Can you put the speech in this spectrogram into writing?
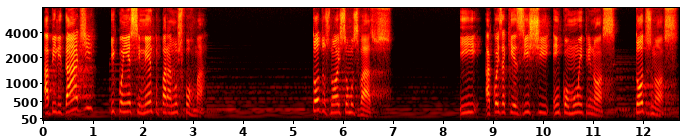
habilidade e conhecimento para nos formar. Todos nós somos vasos. E a coisa que existe em comum entre nós, todos nós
